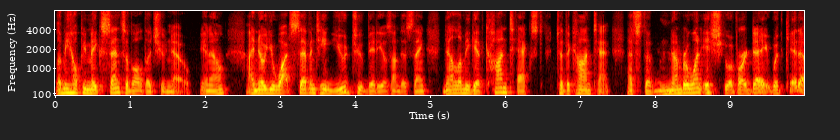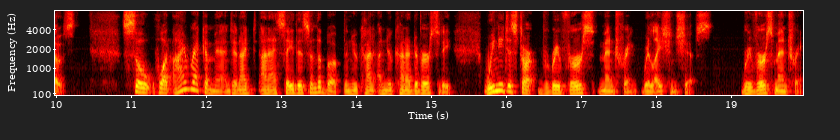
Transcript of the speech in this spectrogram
Let me help you make sense of all that you know. You know, I know you watch 17 YouTube videos on this thing. Now let me give context to the content. That's the number one issue of our day with kiddos. So what I recommend, and I and I say this in the book, the new kind, a new kind of diversity, we need to start reverse mentoring relationships, reverse mentoring.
